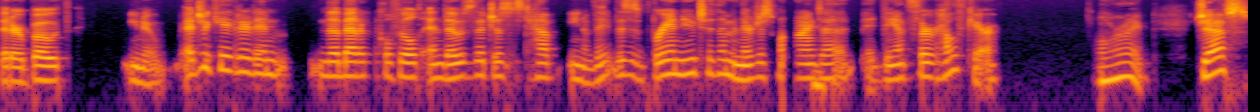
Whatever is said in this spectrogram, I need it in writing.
that are both, you know, educated in the medical field and those that just have, you know, they, this is brand new to them and they're just wanting to advance their healthcare. All right. Jess,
